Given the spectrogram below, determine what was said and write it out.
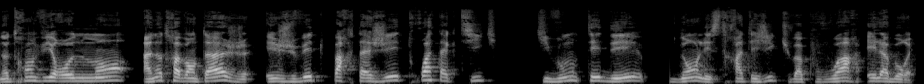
notre environnement à notre avantage et je vais te partager trois tactiques qui vont t'aider dans les stratégies que tu vas pouvoir élaborer.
